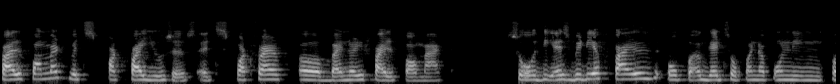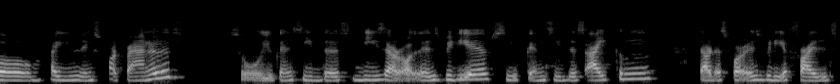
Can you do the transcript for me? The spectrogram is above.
file format which Spotfire uses. It's Spotfire uh, binary file format. So the SBDF files op- gets opened up only in, uh, by using Spotfire Analyst. So you can see this. These are all SBDFs. You can see this icon that is for SBDF files.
